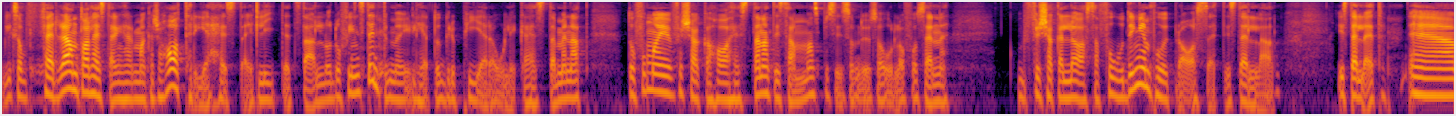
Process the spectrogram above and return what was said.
liksom färre antal hästar, man kanske har tre hästar i ett litet stall och då finns det inte möjlighet att gruppera olika hästar. Men att då får man ju försöka ha hästarna tillsammans, precis som du sa Olof, och sen försöka lösa fodringen på ett bra sätt istället istället. Eh,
